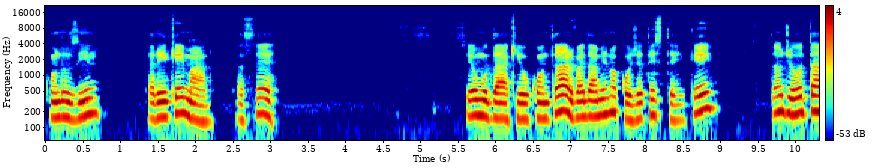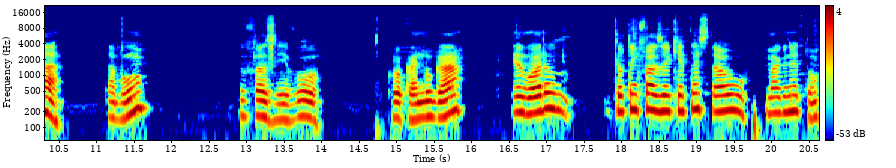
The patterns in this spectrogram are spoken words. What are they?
conduzindo, estaria queimado, tá certo? Se eu mudar aqui o contrário, vai dar a mesma coisa. Já testei, ok? Então, de outro tá, tá bom. Vou fazer, vou colocar no lugar. E agora, o que eu tenho que fazer aqui é testar o magneton.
